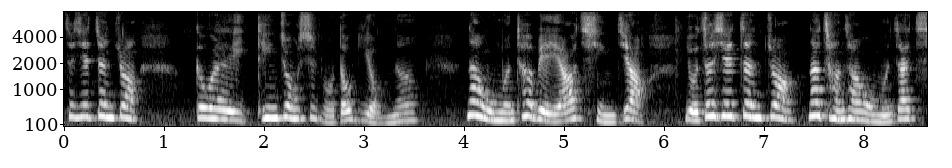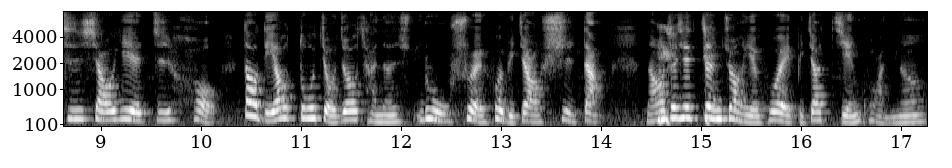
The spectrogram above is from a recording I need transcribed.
这些症状。各位听众是否都有呢？那我们特别也要请教，有这些症状，那常常我们在吃宵夜之后，到底要多久之后才能入睡会比较适当？然后这些症状也会比较减缓呢？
